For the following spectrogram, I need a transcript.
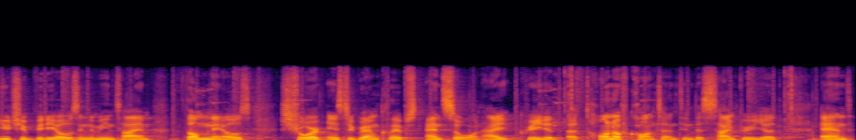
YouTube videos in the meantime, thumbnails, short Instagram clips, and so on. I created a ton of content in this time period, and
